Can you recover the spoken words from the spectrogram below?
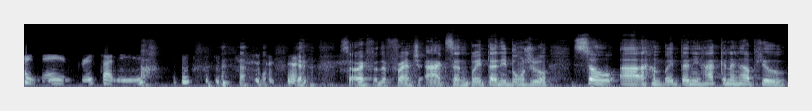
my name, Brittany. yeah, sorry for the French accent. Brittany, bonjour. So, uh, Brittany, how can I help you?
